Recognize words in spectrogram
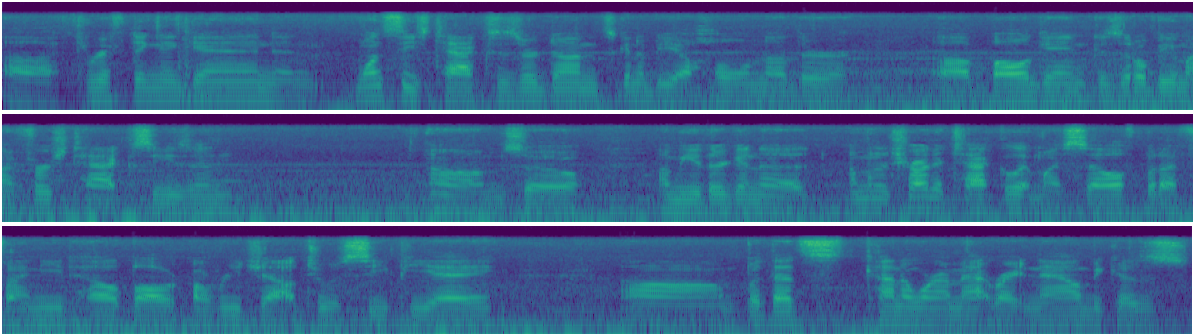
uh, thrifting again, and once these taxes are done, it's gonna be a whole nother uh, ball game because it'll be my first tax season. Um, so I'm either gonna I'm gonna try to tackle it myself, but if I need help, I'll, I'll reach out to a CPA. Um, but that's kind of where I'm at right now because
